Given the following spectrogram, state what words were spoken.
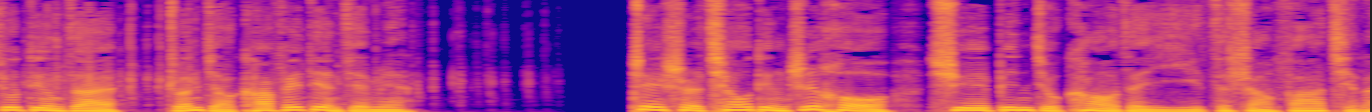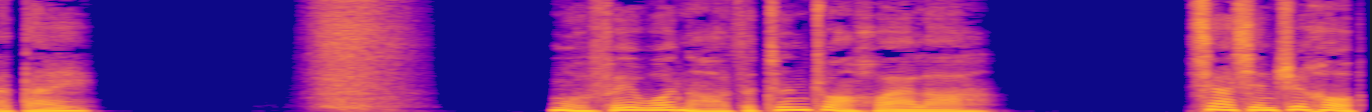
就定在转角咖啡店见面。这事儿敲定之后，薛斌就靠在椅子上发起了呆。莫非我脑子真撞坏了？下线之后，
